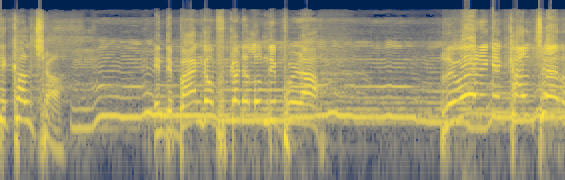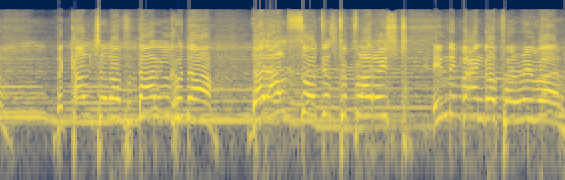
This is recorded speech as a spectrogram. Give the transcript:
a culture in the bank of Kadalundipuzha, revering a culture, the culture of Darul Huda that also just flourished in the bank of a river.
